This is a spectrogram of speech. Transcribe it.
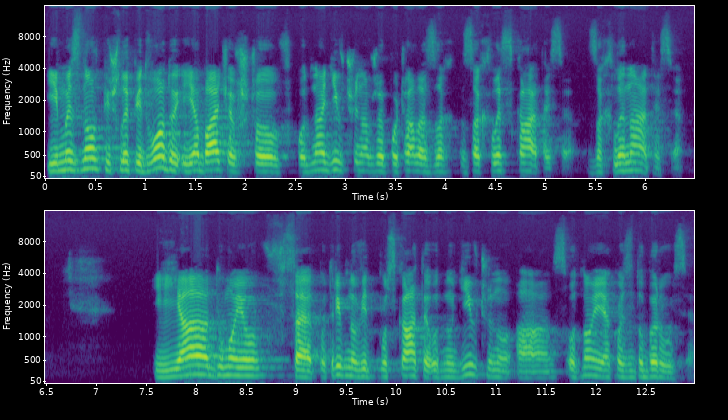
І ми знов пішли під воду, і я бачив, що одна дівчина вже почала захлискатися, захлинатися. І я думаю, все, потрібно відпускати одну дівчину, а з одної якось доберуся.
